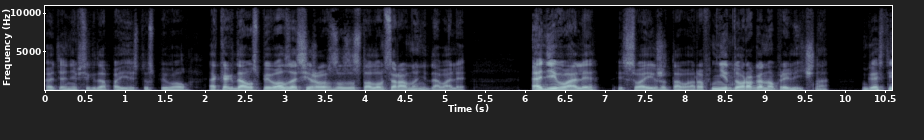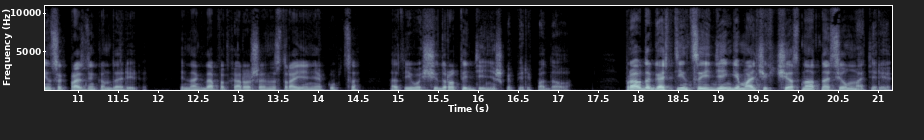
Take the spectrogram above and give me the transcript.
хотя не всегда поесть успевал, а когда успевал, засиживаться за столом все равно не давали. Одевали из своих же товаров, недорого, но прилично. Гостинцы к праздникам дарили. Иногда под хорошее настроение купца от его щедроты денежка перепадала. Правда, гостинцы и деньги мальчик честно относил матери.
